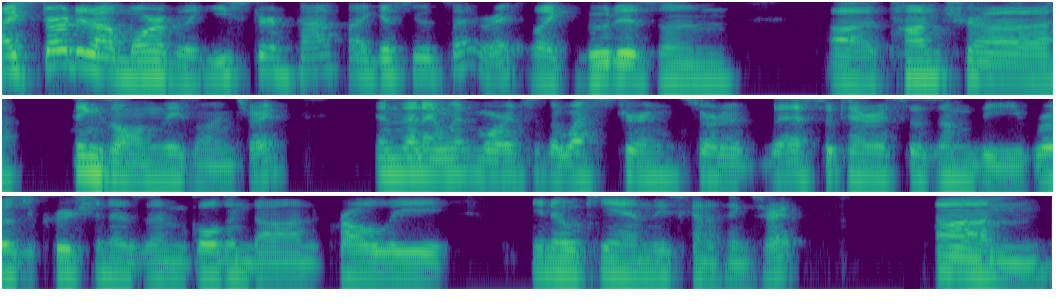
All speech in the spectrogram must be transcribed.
I started out more of the Eastern path, I guess you would say, right? Like Buddhism, uh, Tantra, things along these lines, right? And then I went more into the Western sort of the esotericism, the Rosicrucianism, Golden Dawn, Crowley, Enochian, these kind of things, right? Um,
